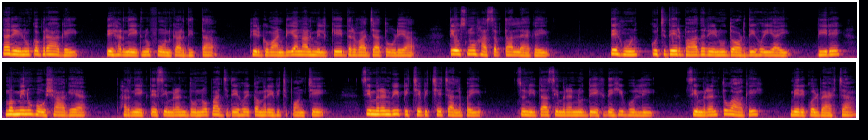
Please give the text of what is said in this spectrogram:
ਤਾਂ ਰੇਣੂ ਘਬਰਾ ਗਈ ਤੇ ਹਰਨੇਕ ਨੂੰ ਫੋਨ ਕਰ ਦਿੱਤਾ। ਫਿਰ ਗਵਾਂਡੀਆਂ ਨਾਲ ਮਿਲ ਕੇ ਦਰਵਾਜ਼ਾ ਤੋੜਿਆ ਤੇ ਉਸ ਨੂੰ ਹਸਪਤਾਲ ਲੈ ਗਈ। ਤੇ ਹੁਣ ਕੁਝ ਦੇਰ ਬਾਅਦ ਰੇਣੂ ਦੌੜਦੀ ਹੋਈ ਆਈ। ਵੀਰੇ, ਮੰਮੀ ਨੂੰ ਹੋਸ਼ ਆ ਗਿਆ ਹਰਨੇਕ ਤੇ ਸਿਮਰਨ ਦੋਨੋਂ ਭੱਜਦੇ ਹੋਏ ਕਮਰੇ ਵਿੱਚ ਪਹੁੰਚੇ। ਸਿਮਰਨ ਵੀ ਪਿੱਛੇ-ਪਿੱਛੇ ਚੱਲ ਪਈ। ਸੁਨੀਤਾ ਸਿਮਰਨ ਨੂੰ ਦੇਖਦੇ ਹੀ ਬੋਲੀ, ਸਿਮਰਨ, ਤੂੰ ਆ ਗਈ? ਮੇਰੇ ਕੋਲ ਬੈਠ ਜਾ।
